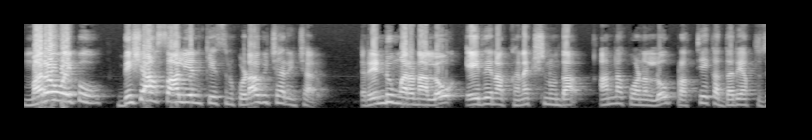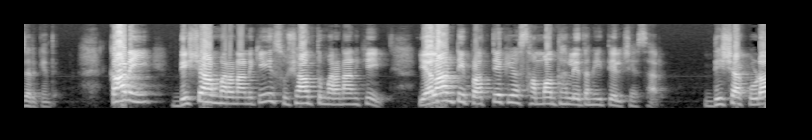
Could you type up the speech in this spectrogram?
మరోవైపు దిశా సాలియన్ కేసును కూడా విచారించారు. రెండు మరణాల్లో ఏదైనా కనెక్షన్ ఉందా అన్న కోణంలో ప్రత్యేక దర్యాప్తు జరిగింది. కానీ దిశ మరణానికి సుశాంత్ మరణానికి ఎలాంటి ప్రత్యక్ష సంబంధం లేదని తేల్చేశారు. దిశ కూడా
